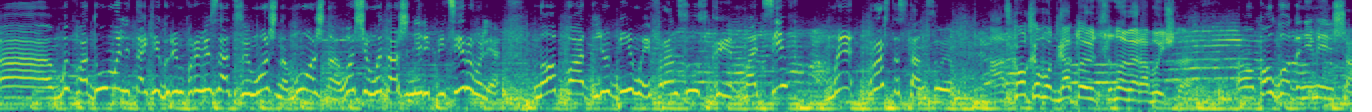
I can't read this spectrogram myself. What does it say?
А, мы подумали, такие, говорю, импровизацию можно? Можно. В общем, мы даже не репетировали, но под любимый французский мотив мы просто станцуем. А сколько вот готовится номер обычно? А, полгода не меньше.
